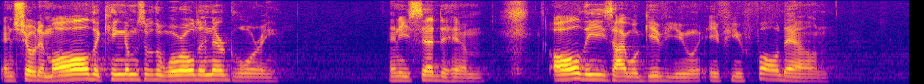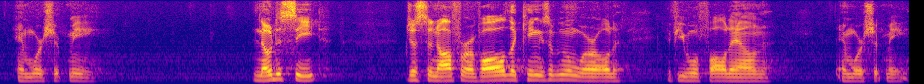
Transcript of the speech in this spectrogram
and showed him all the kingdoms of the world and their glory. And he said to him, All these I will give you if you fall down and worship me. No deceit, just an offer of all the kings of the world if you will fall down and worship me.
